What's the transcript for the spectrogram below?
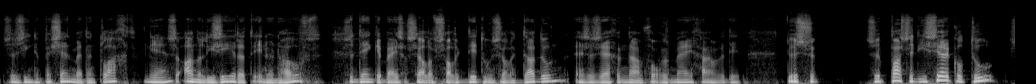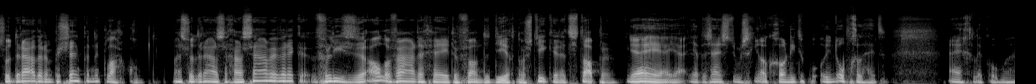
Ze zien een patiënt met een klacht. Ja. Ze analyseren het in hun hoofd. Ze denken bij zichzelf, zal ik dit doen, zal ik dat doen? En ze zeggen, nou, volgens mij gaan we dit. Dus ze, ze passen die cirkel toe zodra er een patiënt met een klacht komt. Maar zodra ze gaan samenwerken, verliezen ze alle vaardigheden van de diagnostiek en het stappen. Ja, ja, ja, ja, daar zijn ze misschien ook gewoon niet op, in opgeleid. Eigenlijk om eh,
